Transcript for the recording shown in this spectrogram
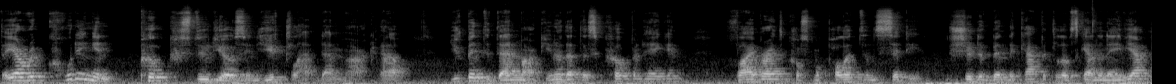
They are recording in Puk Studios in Jutland, Denmark. Now, you've been to Denmark. You know that this Copenhagen, vibrant cosmopolitan city, should have been the capital of Scandinavia.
